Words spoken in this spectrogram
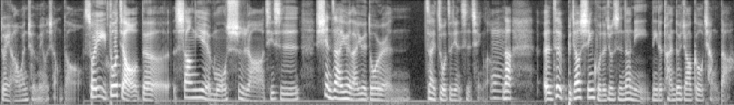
对啊，完全没有想到。所以多角的商业模式啊，其实现在越来越多人在做这件事情了。嗯那呃，这比较辛苦的就是，那你你的团队就要够强大。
